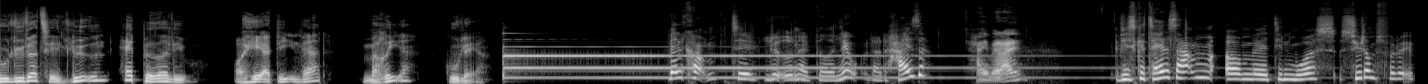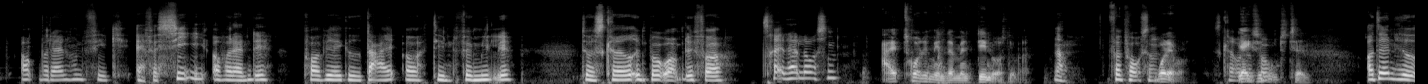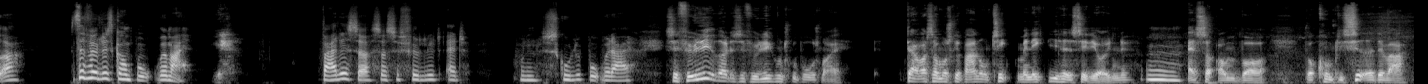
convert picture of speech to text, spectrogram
Du lytter til Lyden af et bedre liv. Og her er din vært, Maria Gulager. Velkommen til Lyden af et bedre liv, Lotte Heise. Hej med dig. Vi skal tale sammen om øh, din mors sygdomsforløb, om hvordan hun fik afasi, og hvordan det påvirkede dig og din familie. Du har skrevet en bog om det for 3,5 år siden. Ej, jeg tror det er mindre, men det er nu også lige meget. Nå, for et par år siden Whatever. skrev Jeg er du ikke så god til tal. Og den hedder, selvfølgelig skal hun bo ved mig. Ja. Var det så så selvfølgeligt, at hun skulle bo ved dig? Selvfølgelig var det selvfølgelig, hun skulle bo hos mig. Der var så måske bare nogle ting, man ikke lige havde set i øjnene. Mm. Altså om, hvor, hvor kompliceret det var,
